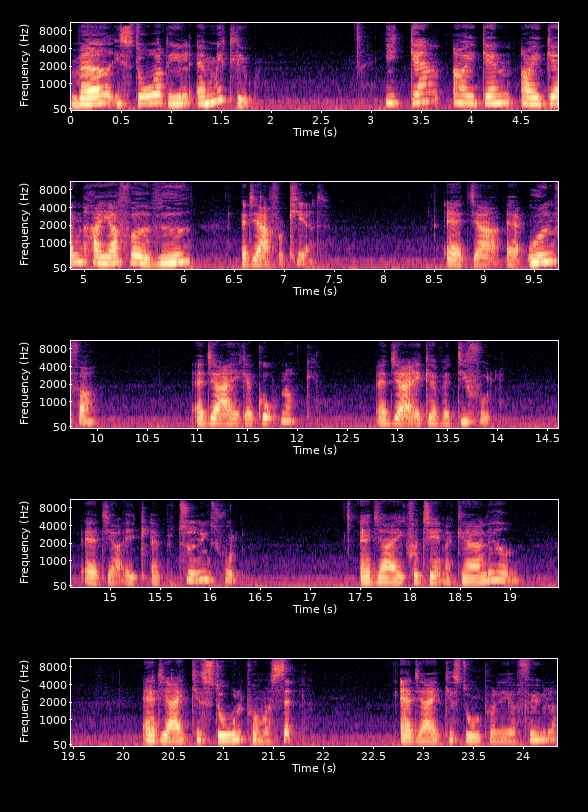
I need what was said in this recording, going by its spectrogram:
været i store dele af mit liv. Igen og igen og igen har jeg fået at vide, at jeg er forkert at jeg er udenfor, at jeg ikke er god nok, at jeg ikke er værdifuld, at jeg ikke er betydningsfuld, at jeg ikke fortjener kærlighed, at jeg ikke kan stole på mig selv, at jeg ikke kan stole på det, jeg føler,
